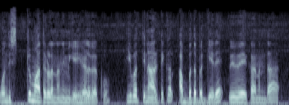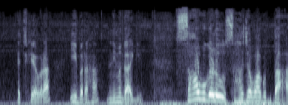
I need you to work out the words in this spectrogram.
ಒಂದಿಷ್ಟು ಮಾತುಗಳನ್ನು ನಿಮಗೆ ಹೇಳಬೇಕು. ಇವತ್ತಿನ ಆರ್ಟಿಕಲ್ ಹಬ್ಬದ ಬಗ್ಗೆ ಇದೆ. ವಿವೇಕಾನಂದ ಎಚ್ ಕೆ ಅವರ ಈ ಬರಹ ನಿಮಗಾಗಿ. ಸಾವುಗಳು ಸಹಜವಾಗುತ್ತಾ,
